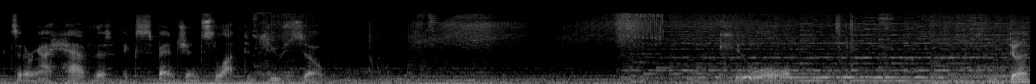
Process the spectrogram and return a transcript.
Considering I have this expansion slot to do so. Done.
